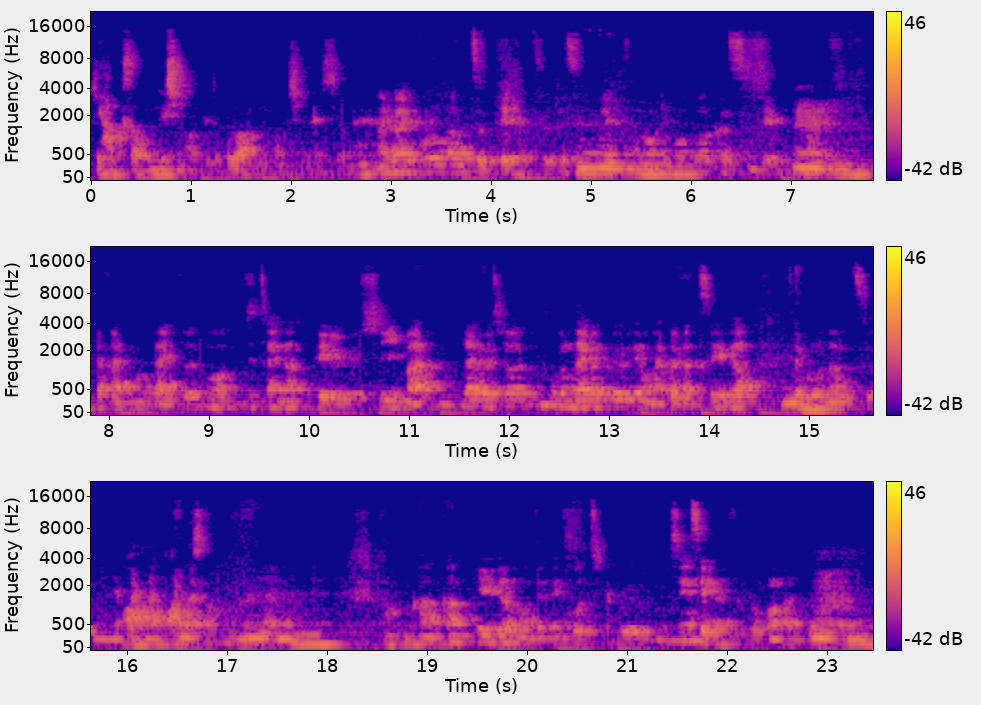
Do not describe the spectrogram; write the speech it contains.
希薄さを生んでしまうっていうところはあるのかもしれないですよね。まあ、いわゆるコロナうつっていうやつですよね、そのリモートワークが進んでる、社会問題とも実際になってるし、まあ、大学僕の大学でもやっぱり学生がコロナうつにやっぱりなってありますか、うん。関係がもう全然構築1年生からずっとコロナで、うん、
